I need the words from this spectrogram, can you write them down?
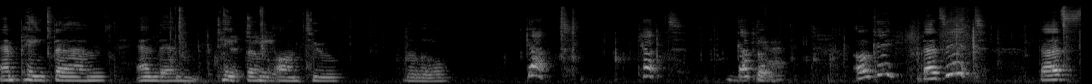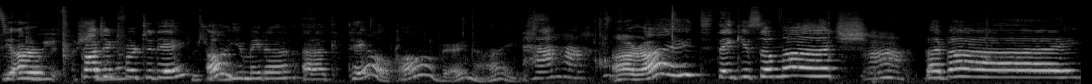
and paint them and then tape The them onto the little gato. Okay, that's it. That's our project for today. Can we show Oh, you made a, a tail. Oh, very nice. All right. Thank you so much. Ah. Bye bye.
